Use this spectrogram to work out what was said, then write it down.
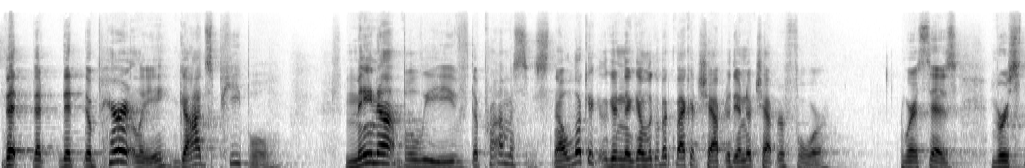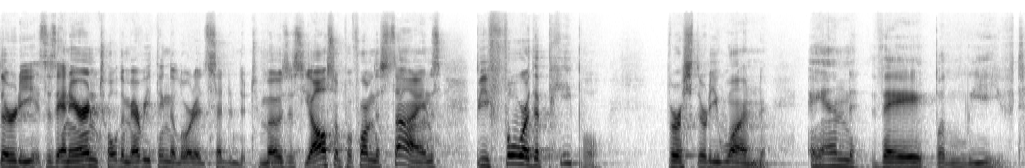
That, that, that apparently God's people may not believe the promises. Now look at, again, look back at chapter, the end of chapter 4, where it says, verse 30, it says, And Aaron told them everything the Lord had said to Moses. He also performed the signs before the people. Verse 31, and they believed.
